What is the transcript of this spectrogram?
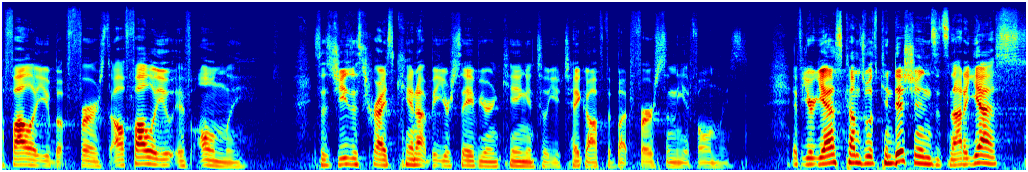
I'll follow you, but first, I'll follow you if only. Says, Jesus Christ cannot be your Savior and King until you take off the but first and the if onlys. If your yes comes with conditions, it's not a yes.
